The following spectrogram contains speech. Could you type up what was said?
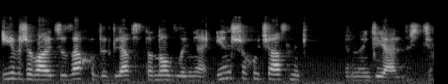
і вживаються заходи для встановлення інших учасників діяльності.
